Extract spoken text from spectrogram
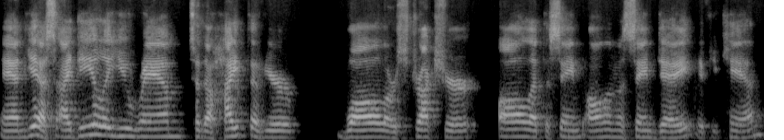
and yes, ideally you ram to the height of your wall or structure all at the same, all on the same day if you can.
